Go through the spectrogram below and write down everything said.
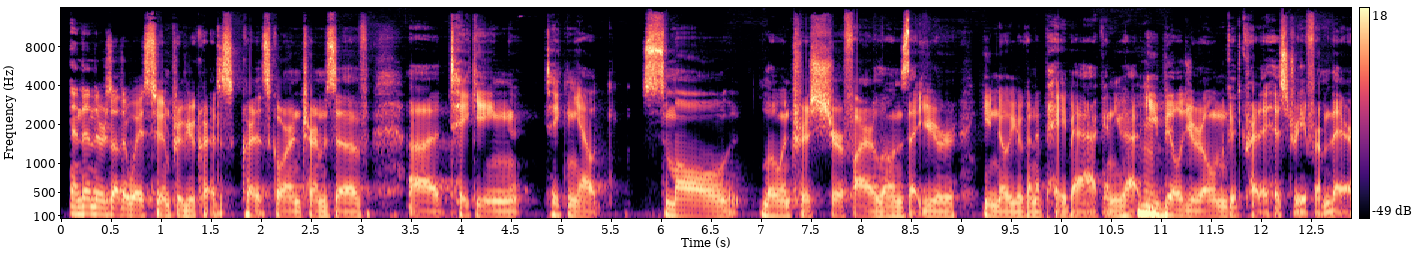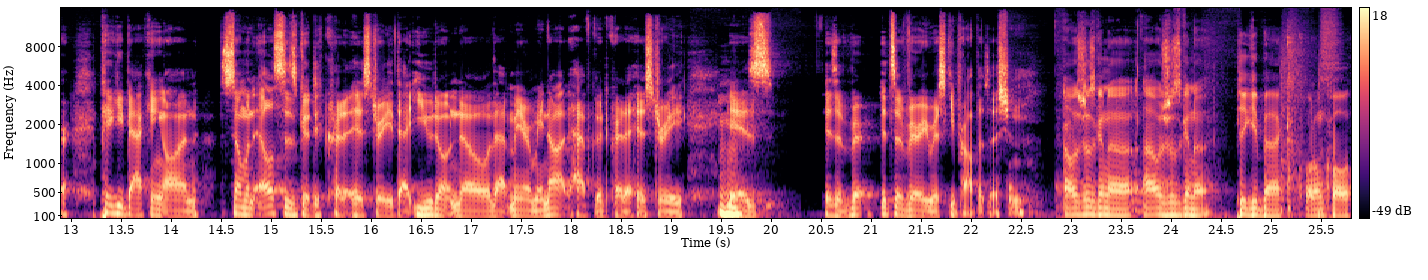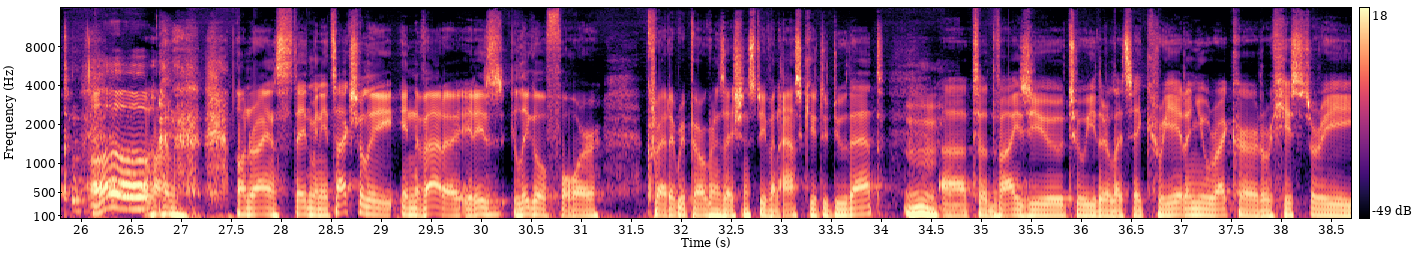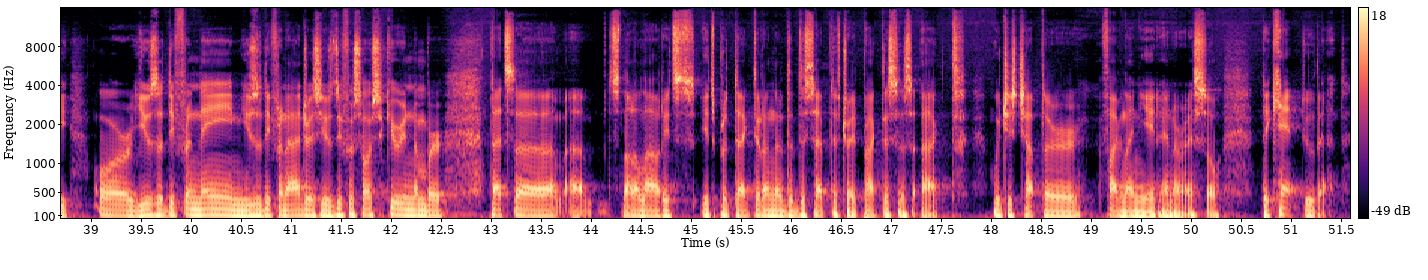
and then there's other ways to improve your credit credit score in terms of uh, taking taking out small low interest surefire loans that you're you know you're going to pay back and you have, mm-hmm. you build your own good credit history from there piggybacking on someone else's good credit history that you don't know that may or may not have good credit history mm-hmm. is is a very it's a very risky proposition i was just gonna i was just gonna piggyback quote unquote oh. on, on ryan's statement it's actually in nevada it is illegal for credit repair organizations to even ask you to do that, mm. uh, to advise you to either, let's say, create a new record or history or use a different name, use a different address, use a different social security number. That's uh, uh, it's not allowed. It's it's protected under the Deceptive Trade Practices Act, which is Chapter 598 NRS. So they can't do that.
